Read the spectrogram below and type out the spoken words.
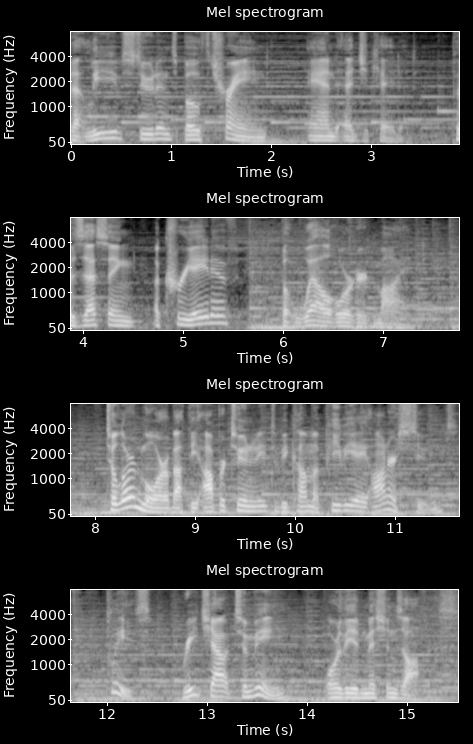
that leaves students both trained and educated, possessing a creative but well-ordered mind. To learn more about the opportunity to become a PBA honors student, please reach out to me or the admissions office.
